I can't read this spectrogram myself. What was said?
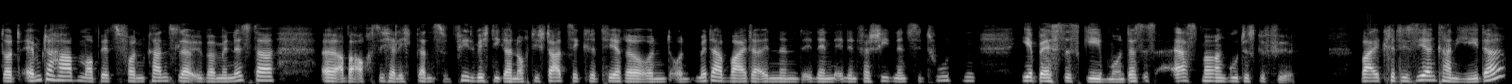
dort Ämter haben, ob jetzt von Kanzler über Minister, äh, aber auch sicherlich ganz viel wichtiger noch die Staatssekretäre und, und MitarbeiterInnen in den, in den verschiedenen Instituten ihr Bestes geben. Und das ist erstmal ein gutes Gefühl. Weil kritisieren kann jeder,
